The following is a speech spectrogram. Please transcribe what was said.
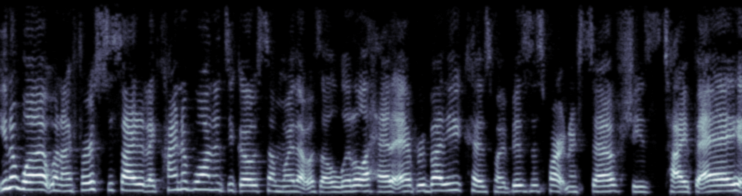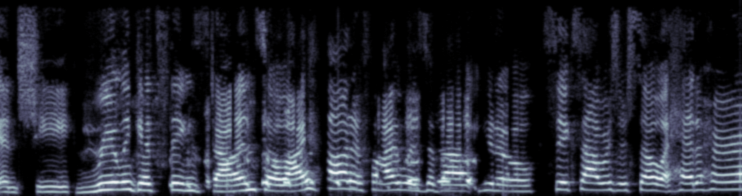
you know what? When I first decided, I kind of wanted to go somewhere that was a little ahead of everybody because my business partner Steph, she's Type A, and she really gets things done. So I thought if I was about, you know, six hours or so ahead of her,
